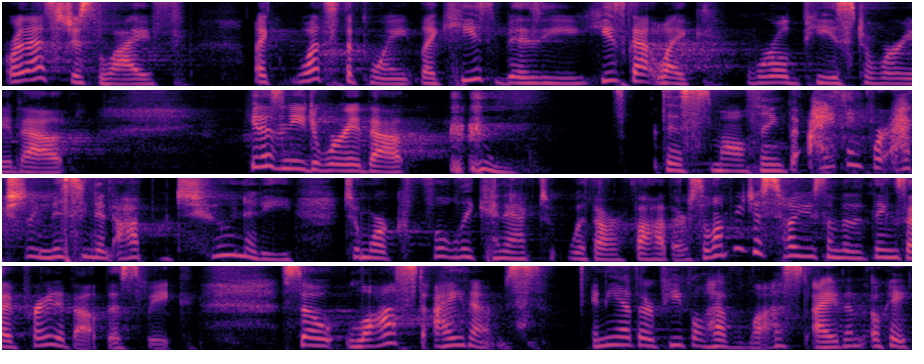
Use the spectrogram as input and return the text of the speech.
Or that's just life. Like, what's the point? Like, he's busy. He's got like world peace to worry about. He doesn't need to worry about this small thing. But I think we're actually missing an opportunity to more fully connect with our Father. So let me just tell you some of the things I prayed about this week. So, lost items. Any other people have lost items? Okay,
